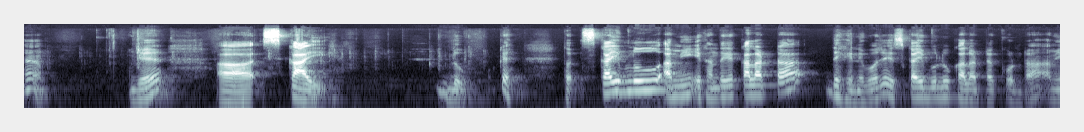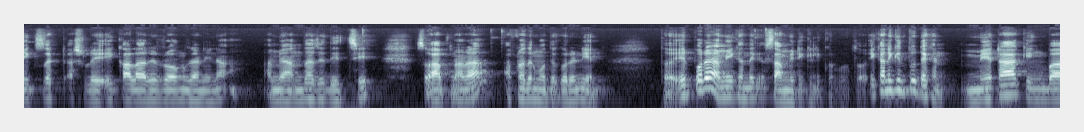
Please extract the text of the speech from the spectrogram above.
হ্যাঁ? যে স্কাই ব্লু ওকে তো স্কাই ব্লু আমি এখান থেকে কালারটা দেখে নেব যে স্কাই ব্লু কালারটা কোনটা? আমি এক্সাক্ট আসলে এই কালারের রং জানি না। আমি আন্দাজে দিচ্ছি। সো আপনারা আপনাদের মতো করে নিন। তো, এরপরে আমি এখান থেকে সাবমিটে ক্লিক করব। তো, এখানে কিন্তু দেখেন মেটা কিংবা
